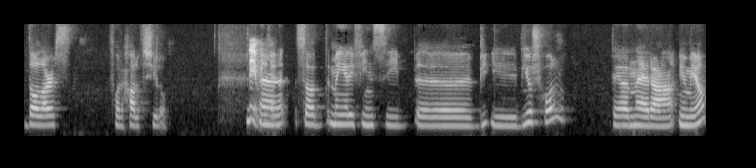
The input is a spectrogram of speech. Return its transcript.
dollars för halv kilo. Det är mycket. Så mejeri finns i, i Bjursholm, det är nära Umeå.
